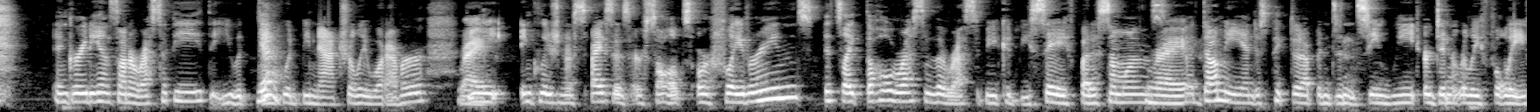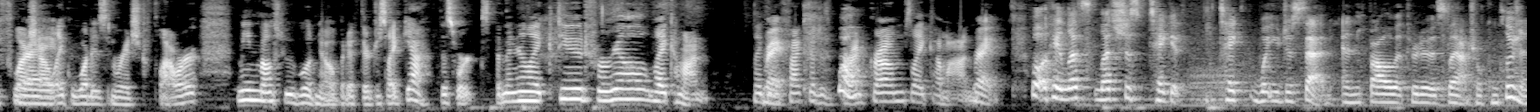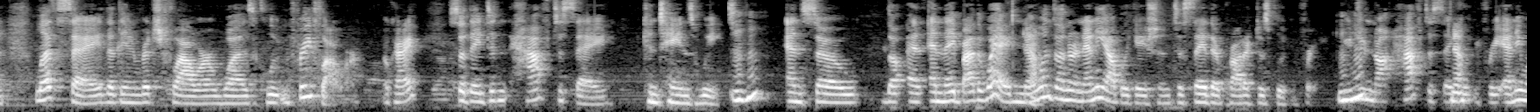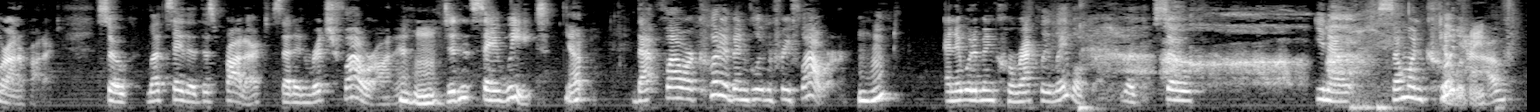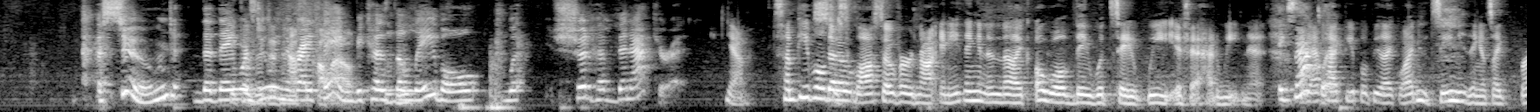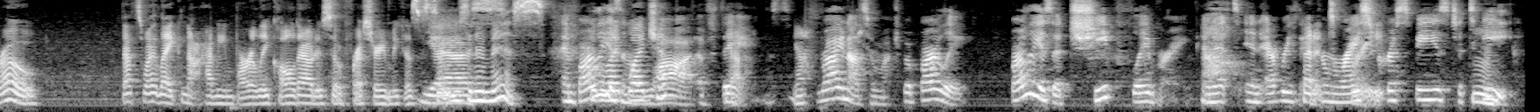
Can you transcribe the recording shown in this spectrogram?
ingredients on a recipe that you would think Yeah. would be naturally whatever Right. the inclusion of spices or salts or flavorings it's like the whole rest of the recipe could be safe but if someone's Right. a dummy and just picked it up and didn't see wheat or didn't really fully flesh out like what is enriched flour i mean most people would know but if they're just like yeah this works and then you're like dude for real like come on like Right. the fact that it's Well- breadcrumbs like come on Right. Well, okay, let's let's just take it take what you just said and follow it through to its natural conclusion. Let's say that the enriched flour was gluten-free flour, okay? So they didn't have to say contains wheat. Mhm. And so the and, and they by the way, no Yeah. one's under any obligation to say their product is gluten-free. You Mhm. do not have to say Yeah. gluten-free anywhere on a product. So let's say that this product said enriched flour on it, Mhm. didn't say wheat. yep That flour could have been gluten-free flour mm-hmm. and it would have been correctly labeled. Like so, you know, someone could have assumed that they Because were doing the right thing out. because the Mhm. label w- should have been accurate. yeah some people So- just gloss over not anything and then they're like oh well they would say wheat if it had wheat in it Exactly. I've had people be like, "Well, I didn't see anything." It's like, bro, that's why like not having barley called out is so frustrating because it's Yes. so easy to miss. and barley is like a chip. lot of things. Yeah. Rye not so much, but barley. Barley is a cheap flavoring and it's in everything from Rice great. Krispies to Mm. tea.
